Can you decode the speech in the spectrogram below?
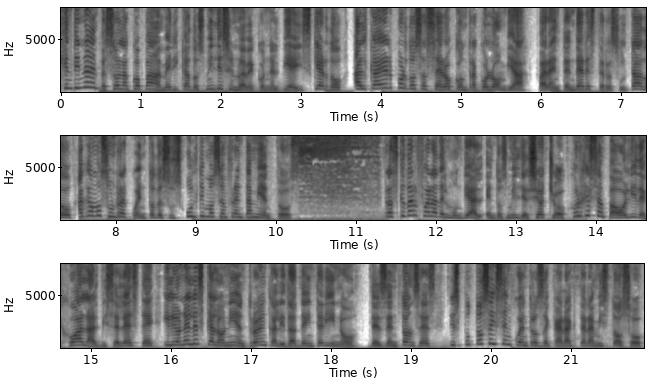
Argentina empezó la Copa América 2019 con el pie izquierdo al caer por 2 a 0 contra Colombia. Para entender este resultado, hagamos un recuento de sus últimos enfrentamientos. Tras quedar fuera del Mundial en 2018, Jorge Sampaoli dejó a la albiceleste y Lionel Scaloni entró en calidad de interino. Desde entonces, disputó seis encuentros de carácter amistoso,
